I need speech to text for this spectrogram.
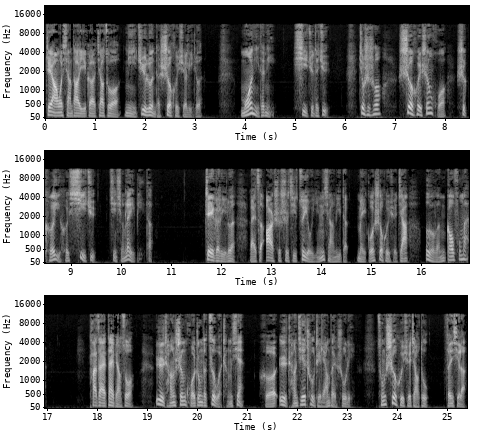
这让我想到一个叫做“拟剧论”的社会学理论。模拟的拟，戏剧的剧，就是说，社会生活是可以和戏剧进行类比的。这个理论来自二十世纪最有影响力的美国社会学家厄文·高夫曼。他在代表作《日常生活中的自我呈现》和《日常接触》这两本书里，从社会学角度分析了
